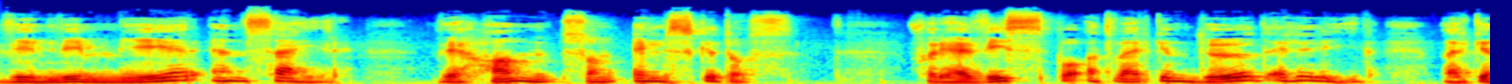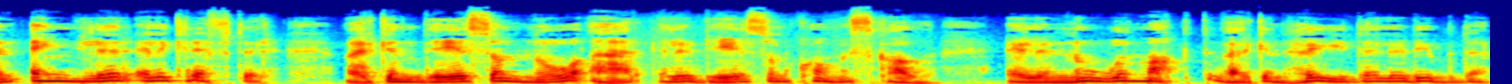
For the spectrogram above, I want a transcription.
vinner vi mer enn seier ved Han som elsket oss. For jeg er viss på at verken død eller liv, verken engler eller krefter, verken det som nå er eller det som komme skal, eller noen makt, verken høyde eller dybde,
